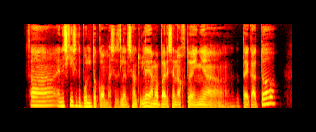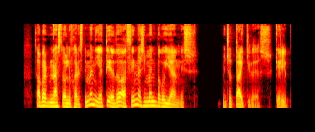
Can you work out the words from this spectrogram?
θα ενισχύσετε πολύ το κόμμα σας. Δηλαδή σαν να του λέει άμα πάρεις ένα 8-9% θα πρέπει να είστε όλοι ευχαριστημένοι γιατί εδώ Αθήνας σημαίνει Μπαγκογιάννης, Μητσοτάκηδες κλπ.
